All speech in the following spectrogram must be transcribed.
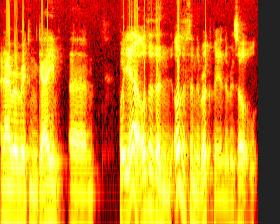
an error ridden game. Um, but yeah, other than other than the rugby and the result,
